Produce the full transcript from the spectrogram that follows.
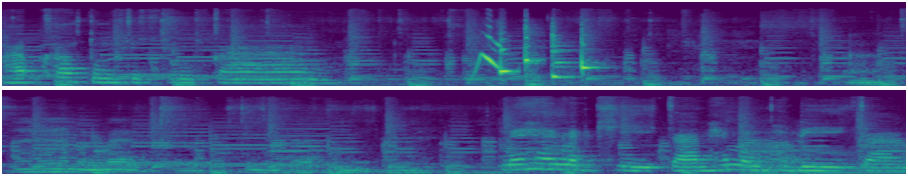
พับเข้าตรงจุดตรงกลางอ่าให้มันได้ให้มันได้ตรงนี้ ไม่ให้มันขี่กันให้มันพอดีกัน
